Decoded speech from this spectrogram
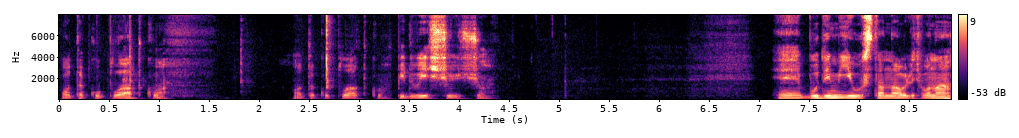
отаку платку. Отаку платку підвищуючу. Е, Будемо її встановлювати. Вона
